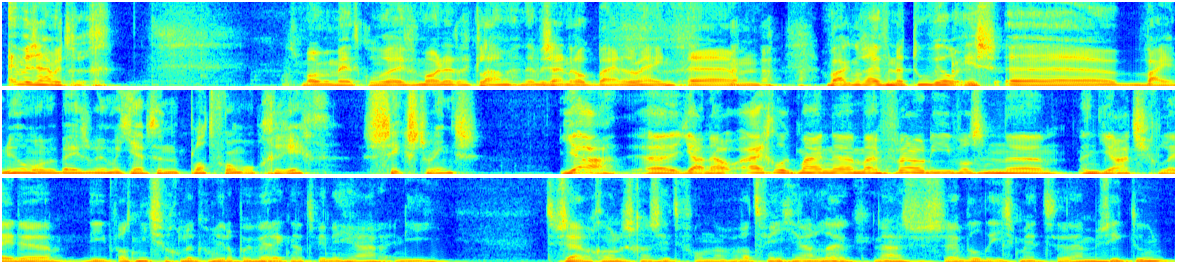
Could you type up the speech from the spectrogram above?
En we zijn weer terug. Dat is een mooi moment, konden we even mooi naar de reclame. En we zijn er ook bijna doorheen. Ehm, waar ik nog even naartoe wil is eh, waar je nu allemaal mee bezig bent. Want je hebt een platform opgericht, Six Strings. Ja, eh, ja, nou eigenlijk mijn, eh, mijn vrouw die was een, eh, een jaartje geleden, die was niet zo gelukkig meer op haar werk na 20 jaar. En die, toen zijn we gewoon eens gaan zitten van, wat vind je nou leuk? Nou, ze, wilde iets met muziek doen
